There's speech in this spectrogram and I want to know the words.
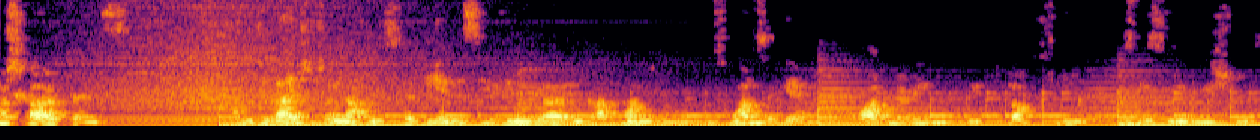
Namaskar friends. I'm delighted to announce that the Embassy of India in Kathmandu is once again partnering with Clock Fleet Business Innovations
